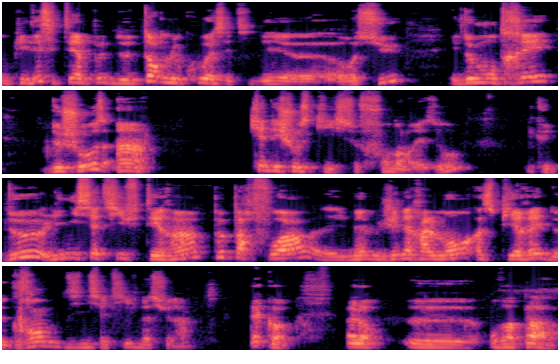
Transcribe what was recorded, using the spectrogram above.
Donc l'idée, c'était un peu de tordre le cou à cette idée euh, reçue et de montrer deux choses. Un, qu'il y a des choses qui se font dans le réseau, et que deux, l'initiative terrain peut parfois, et même généralement, inspirer de grandes initiatives nationales. D'accord. Alors, euh, on va pas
